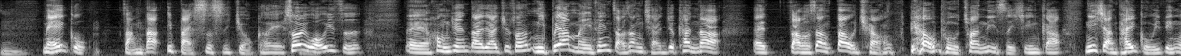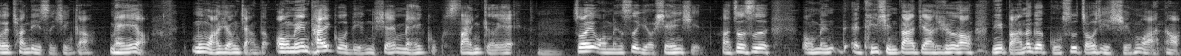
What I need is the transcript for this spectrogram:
嗯，美股涨到一百四十九个月，所以我一直，哎，奉劝大家就说，你不要每天早上起来就看到，哎，早上道琼标普创历史新高，你想台股一定会创历史新高？没有。木华兄讲的，我们台股领先美股三个月，嗯，所以我们是有先行啊，这是我们提醒大家，就是说你把那个股市走起循环哈，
